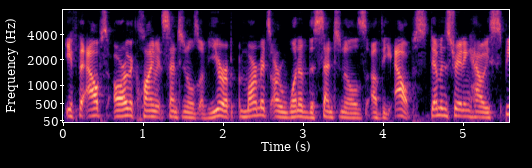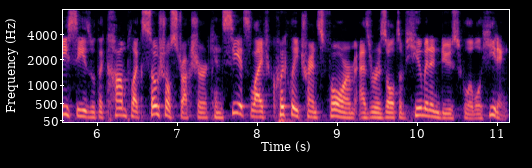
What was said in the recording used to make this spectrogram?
If the Alps are the climate sentinels of Europe, marmots are one of the sentinels of the Alps, demonstrating how a species with a complex social structure can see its life quickly transform as a result of human induced global heating.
